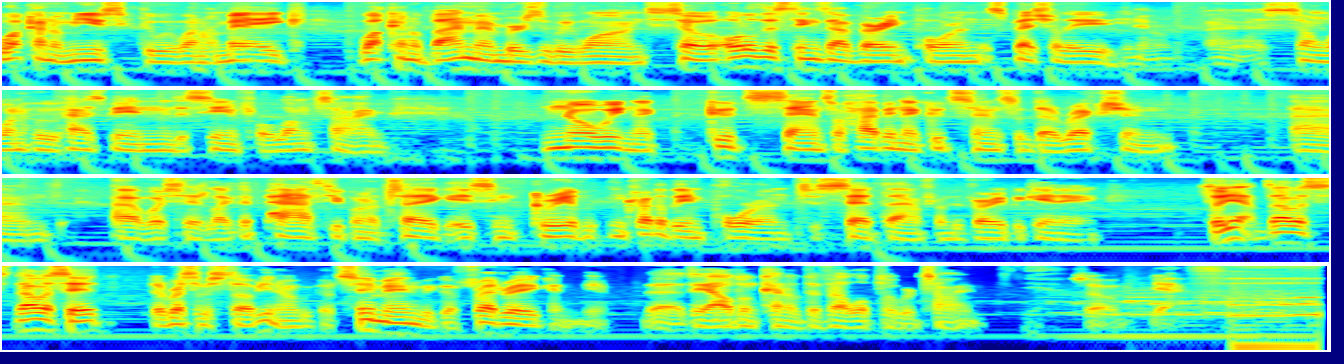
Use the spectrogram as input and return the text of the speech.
what kind of music do we want to make what kind of band members do we want? So all of these things are very important especially you know uh, someone who has been in the scene for a long time. Knowing a good sense or having a good sense of direction and I would say like the path you're going to take is incredibly incredibly important to set down from the very beginning. So yeah that was that was it. The rest of the stuff you know we got Simon we got Frederick and you know the, the album kind of developed over time. Yeah. so yeah.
